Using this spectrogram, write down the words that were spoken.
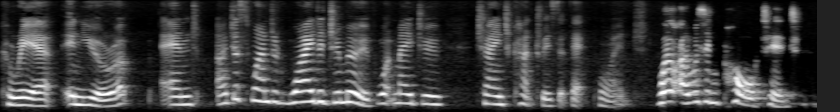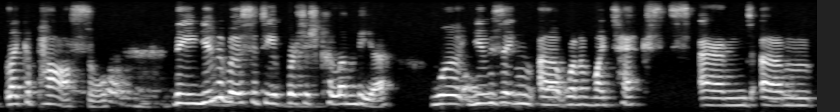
career in Europe, and I just wondered why did you move? What made you change countries at that point? Well, I was imported like a parcel. The University of British Columbia were using uh, one of my texts, and um,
